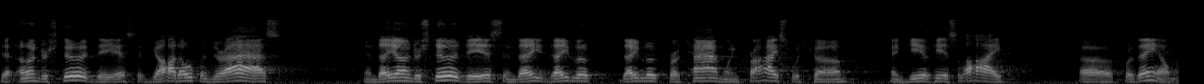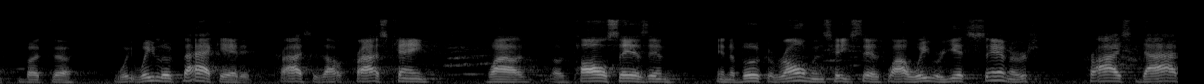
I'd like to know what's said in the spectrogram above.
that understood this, that God opened their eyes, and they understood this, and they, they looked, they looked for a time when Christ would come and give his life, uh, for them. But, uh, we, we look back at it. Christ is all, Christ came while uh, Paul says in, in the book of Romans, he says, while we were yet sinners, Christ died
